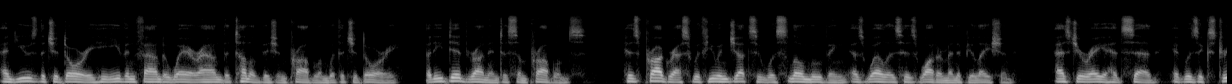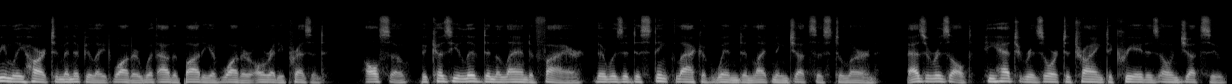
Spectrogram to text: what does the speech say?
and use the Chidori he even found a way around the tunnel vision problem with the Chidori. But he did run into some problems. His progress with Fuinjutsu was slow moving as well as his water manipulation. As Jiraiya had said, it was extremely hard to manipulate water without a body of water already present. Also, because he lived in the land of fire, there was a distinct lack of wind and lightning jutsus to learn. As a result, he had to resort to trying to create his own jutsu,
